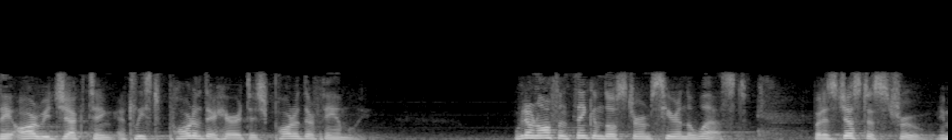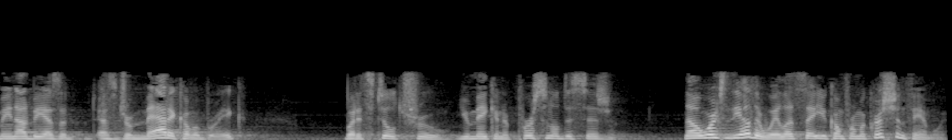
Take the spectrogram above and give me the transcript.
they are rejecting at least part of their heritage, part of their family. We don't often think in those terms here in the West, but it's just as true. It may not be as, a, as dramatic of a break, but it's still true. You're making a personal decision. Now, it works the other way. Let's say you come from a Christian family,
